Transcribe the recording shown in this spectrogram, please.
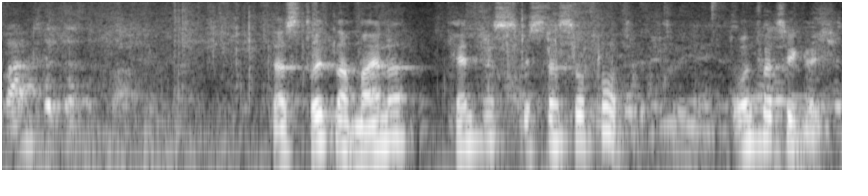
Wann tritt das in Kraft? Das tritt nach meiner Kenntnis ist das sofort. Unverzüglich.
